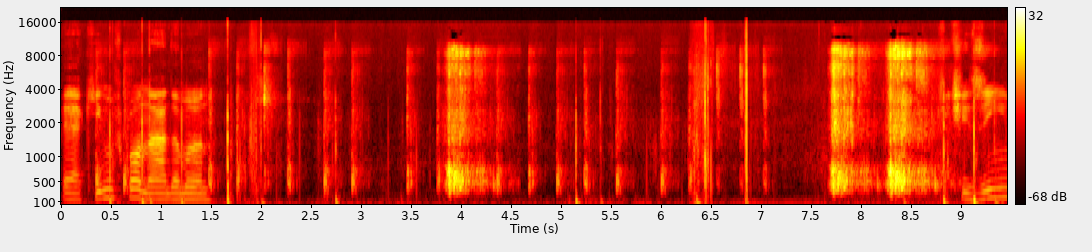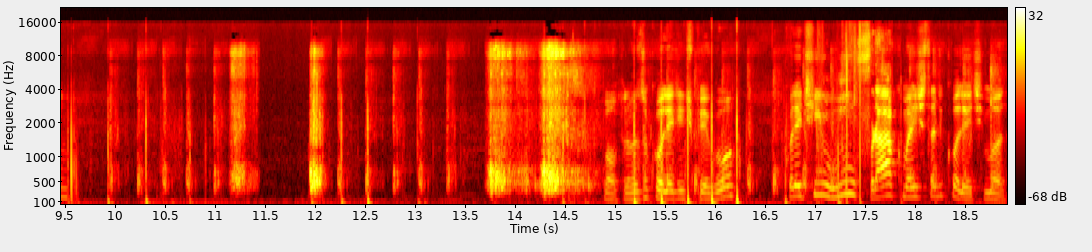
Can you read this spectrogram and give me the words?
É, aqui não ficou nada, mano. Bom, pelo menos o colete a gente pegou. Coletinho 1, fraco, mas a gente tá de colete, mano.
